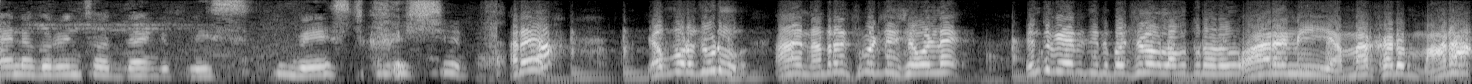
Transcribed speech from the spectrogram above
ఆయన గురించి వద్దండి ప్లీజ్. వేస్ట్ క్వశ్చన్. అరే ఎవరు చూడు? ఆయన రెస్పెక్ట్ చేసేవాళ్ళే. ఎందుకు ఆయన దీని బస్సులో లాగుతున్నారు? వారిని అమ్మకడు మారా.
